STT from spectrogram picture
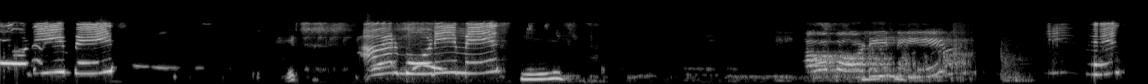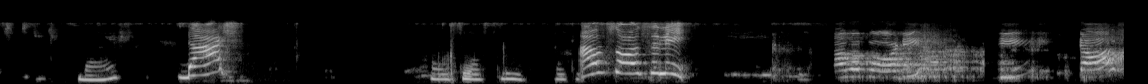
Body means our body means Needs. Our body needs means Dash. dash Also sleep. Okay. house socially. our body needs dash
